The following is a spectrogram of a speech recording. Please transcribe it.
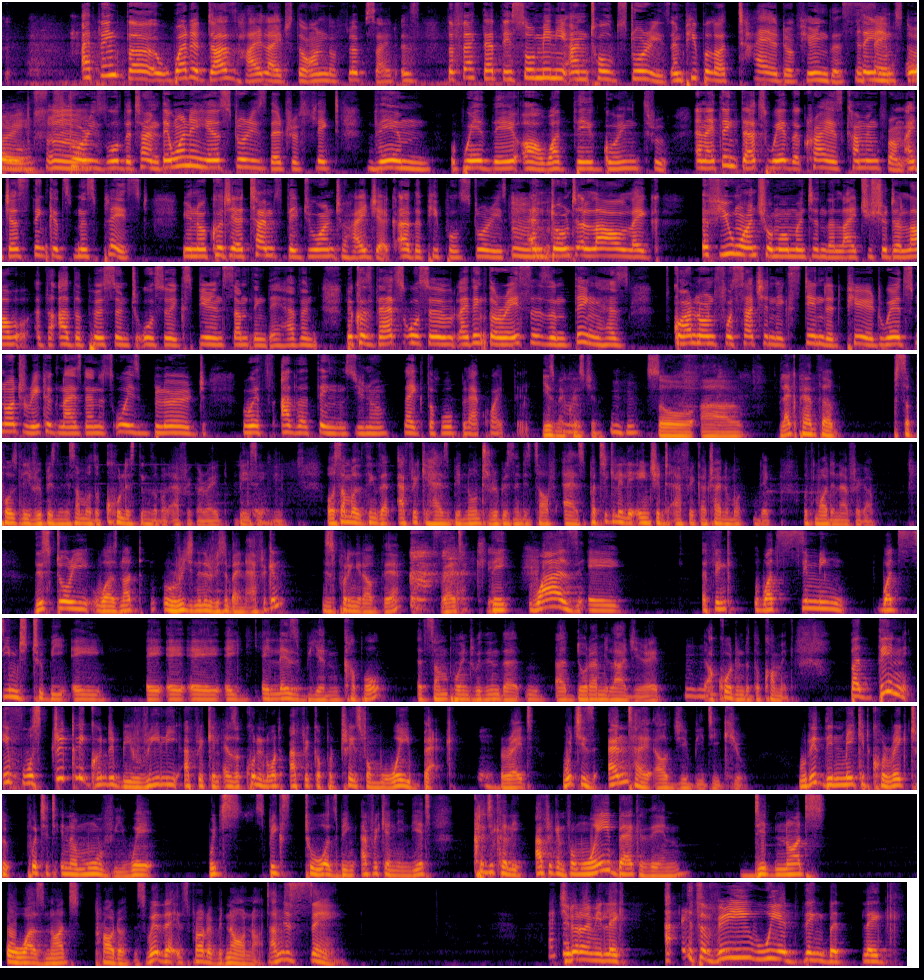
I think the what it does highlight, though, on the flip side, is the fact that there's so many untold stories, and people are tired of hearing the, same, same old stories. Mm. stories all the time. They want to hear stories that reflect them, where they are, what they're going through. And I think that's where the cry is coming from. I just think it's misplaced, you know, because at times they do want to hijack other people's stories and don't allow, like, if you want your moment in the light, you should allow the other person to also experience something they haven't. Because that's also, I think the racism thing has gone on for such an extended period where it's not recognized and it's always blurred with other things, you know, like the whole black white thing. Here's my question. So, uh, Black Panther supposedly representing some of the coolest things about Africa, right? Basically, or some of the things that Africa has been known to represent itself as, particularly ancient Africa, trying to mo- like, with modern Africa. This story was not originally written by an African. Just putting it out there, right? There was a, I think, what seeming what seemed to be a a a a, a, lesbian couple at some point within the uh, Dora Milaje, right? According to the comic. But then, if we're strictly going to be really African, as according to what Africa portrays from way back, right, which is anti-LGBTQ, would it then make it correct to put it in a movie where, which speaks towards being African and yet critically African from way back then, did not or was not proud of this, whether it's proud of it now or not. I'm just saying, Do you know what I mean? Like, it's a very weird thing, but like,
